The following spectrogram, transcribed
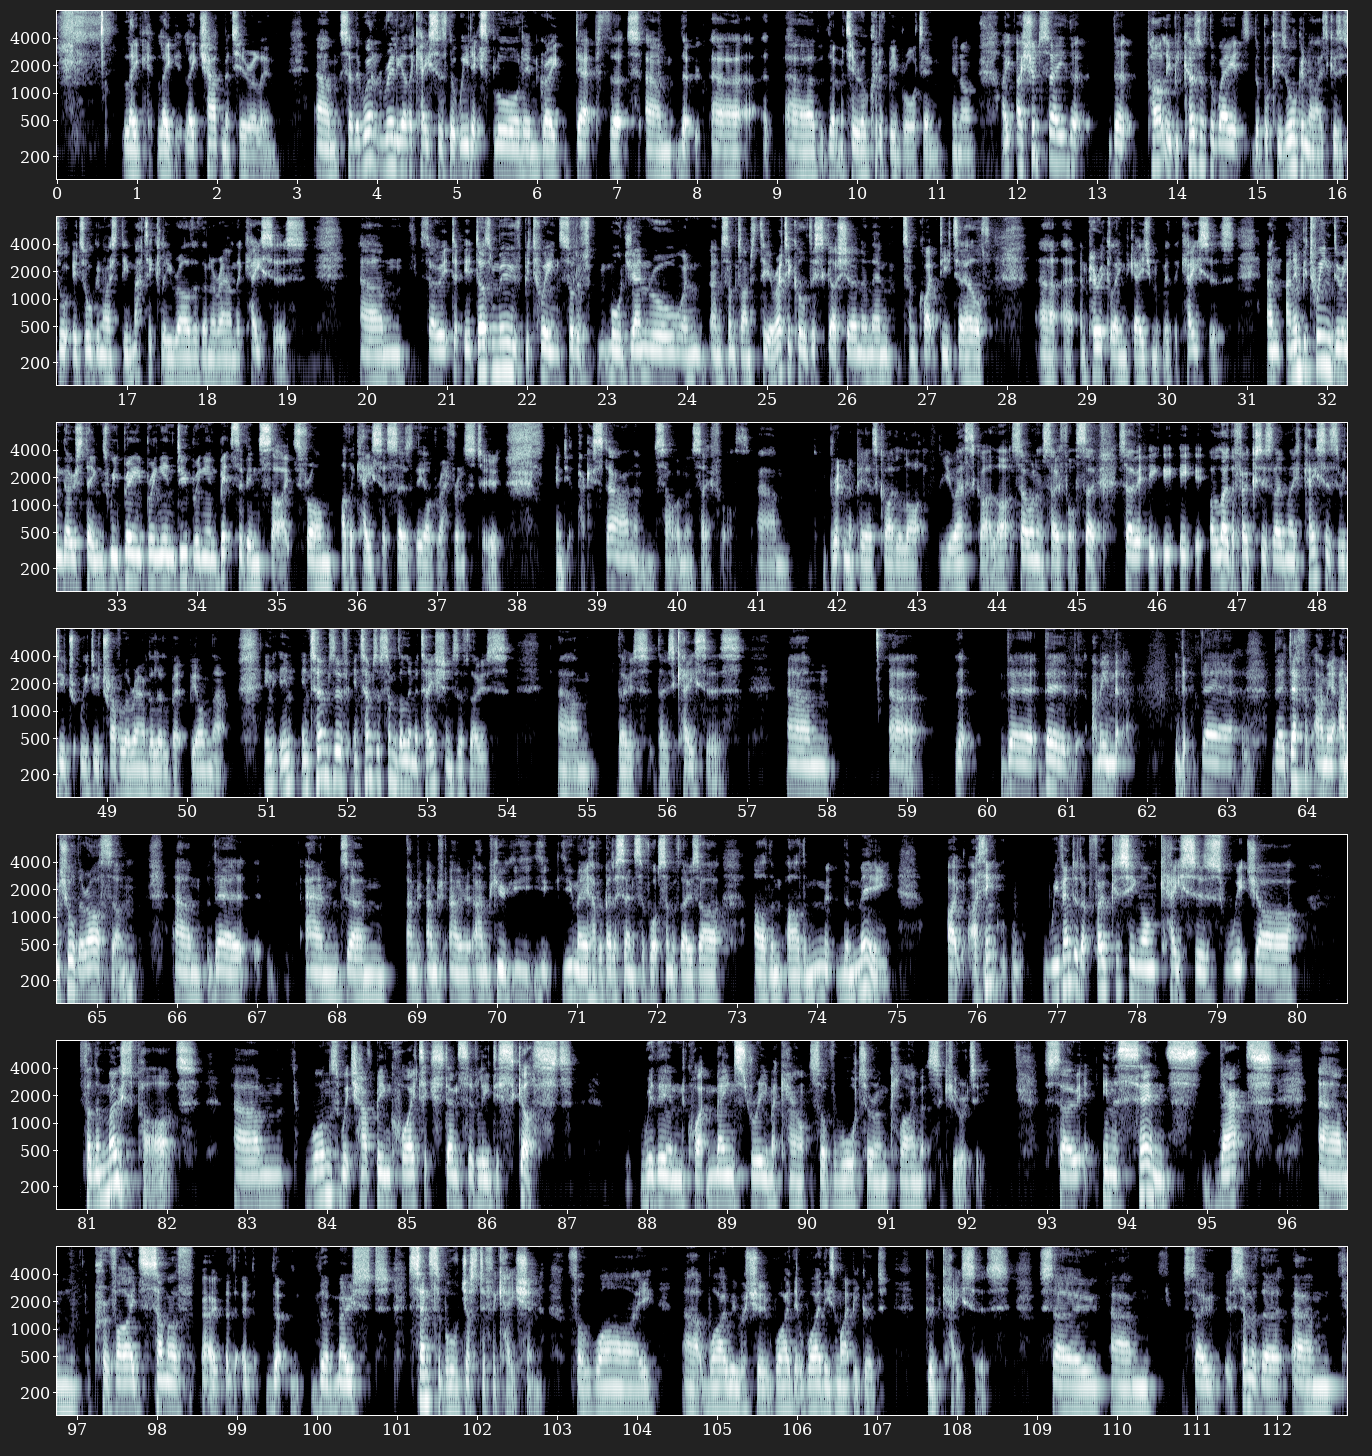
lake lake lake chad material in um, so there weren't really other cases that we'd explored in great depth that um, that uh, uh, that material could have been brought in in on. I, I should say that that partly because of the way the book is organised, because it's it's organised thematically rather than around the cases. Um, so it it does move between sort of more general and and sometimes theoretical discussion, and then some quite detailed uh, empirical engagement with the cases. And, and in between doing those things, we bring, bring in do bring in bits of insights from other cases. So there's the odd reference to India, Pakistan, and so on and so forth. Um, Britain appears quite a lot, the US quite a lot, so on and so forth. So, so it, it, it, although the focus is on those cases, we do we do travel around a little bit beyond that. In in, in terms of in terms of some of the limitations of those um, those those cases, um, uh, they're, they're, I mean, they're, they're definitely, I mean, I'm sure there are some, um, there, and um, I'm, I'm, I'm, you, you, you may have a better sense of what some of those are, are than, are than, than me. I, I think we've ended up focusing on cases which are, for the most part, um, ones which have been quite extensively discussed within quite mainstream accounts of water and climate security. So, in a sense, that um, provides some of uh, the, the most sensible justification for why uh, why we should why the, why these might be good good cases. So um, so some of the, um,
